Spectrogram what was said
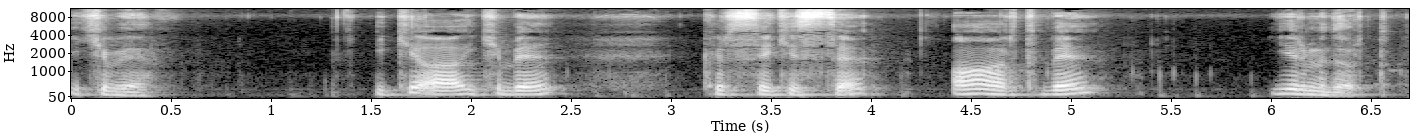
2B. 2A, 2B 48 ise A artı B 24.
